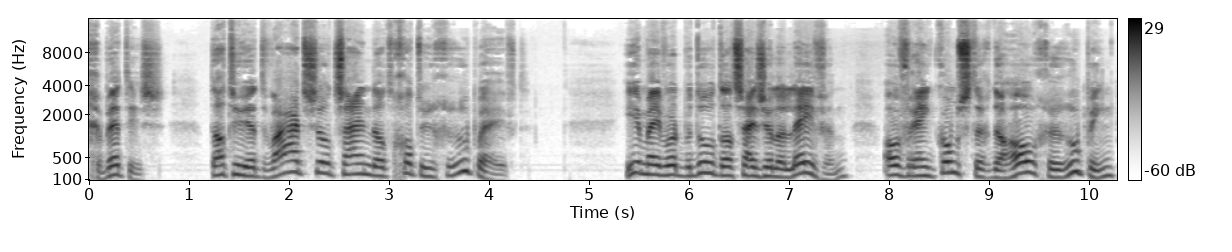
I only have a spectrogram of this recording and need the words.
gebed is dat u het waard zult zijn dat God u geroepen heeft. Hiermee wordt bedoeld dat zij zullen leven overeenkomstig de hoge roeping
